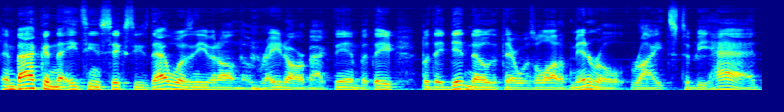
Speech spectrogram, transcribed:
And back in the 1860s, that wasn't even on the radar back then. But they, but they did know that there was a lot of mineral rights to be had.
